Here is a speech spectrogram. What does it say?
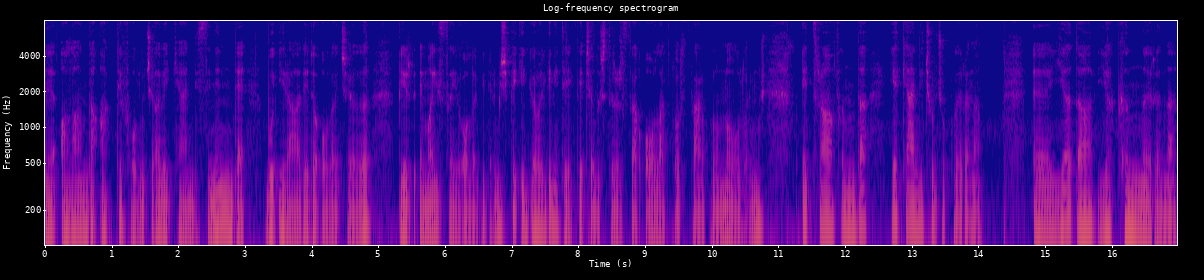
e, alanda aktif olacağı ve kendisinin de bu iradede olacağı bir e, Mayıs ayı olabilirmiş. Peki gölge nitelikte çalıştırırsa oğlak dostlar bunu ne olurmuş? Etrafında ya kendi çocuklarını e, ya da yakınlarını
